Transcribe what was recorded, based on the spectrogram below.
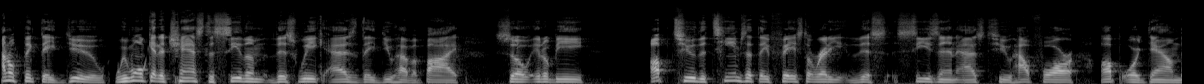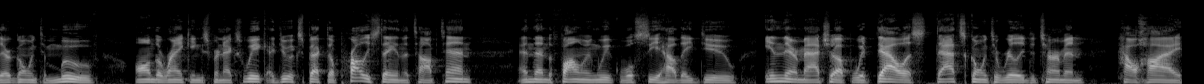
I don't think they do. We won't get a chance to see them this week as they do have a bye. So it'll be up to the teams that they've faced already this season as to how far up or down they're going to move on the rankings for next week. I do expect they'll probably stay in the top 10. And then the following week, we'll see how they do in their matchup with Dallas. That's going to really determine how high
